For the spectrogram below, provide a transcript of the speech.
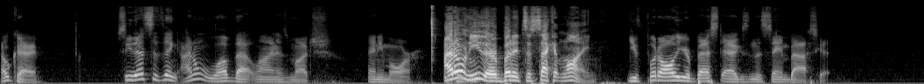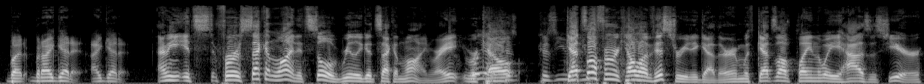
Okay. See, that's the thing. I don't love that line as much anymore. I don't either, but it's a second line. You've put all your best eggs in the same basket. But but I get it. I get it. I mean, it's for a second line. It's still a really good second line, right? Well, yeah, Rakell, 'cause- 'cause you- Getzlaf and Rakell have history together, and with Getzlaf playing the way he has this year,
